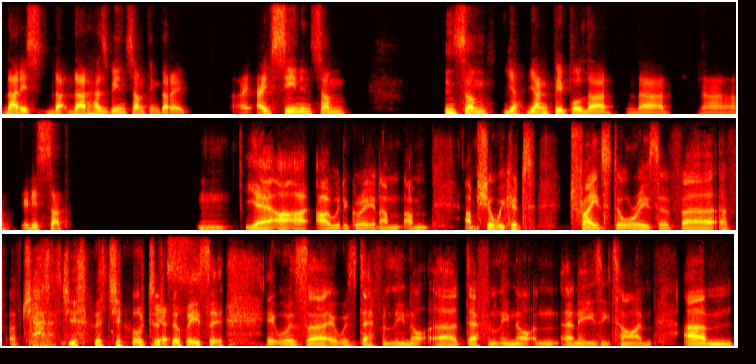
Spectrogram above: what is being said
that is that that has been something that I, I I've seen in some in some yeah young people that that uh, it is sad Mm, yeah, I, I would agree, and I'm I'm I'm sure we could trade stories of uh, of, of, challenges with children. Yes. Luis. It, it was uh, it was definitely not uh, definitely not an, an easy time. Um,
